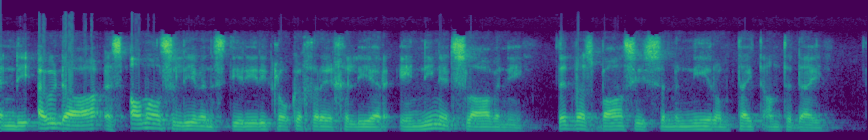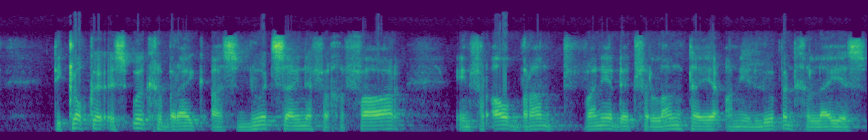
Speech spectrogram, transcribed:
In die ou dae is almal se lewens deur hierdie klokke gereguleer en nie net slawe nie. Dit was basies 'n manier om tyd aan te dui. Die klokke is ook gebruik as noodsyne vir gevaar en veral brand wanneer dit vir lang tye aaneenlopend gelei is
